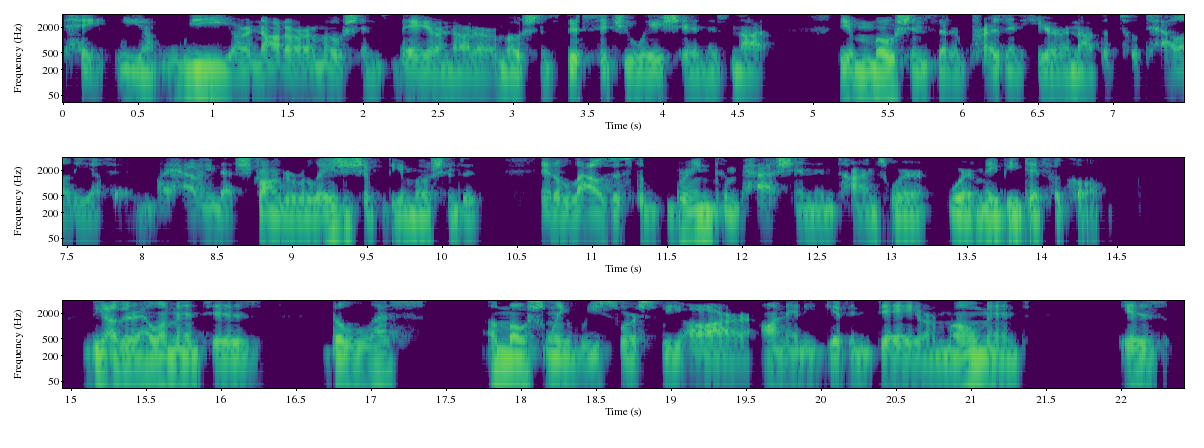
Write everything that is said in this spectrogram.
hey, you know, we are not our emotions. They are not our emotions. This situation is not the emotions that are present here are not the totality of it. And by having that stronger relationship with the emotions, it, it allows us to bring compassion in times where, where it may be difficult. The other element is the less emotionally resourced we are on any given day or moment is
